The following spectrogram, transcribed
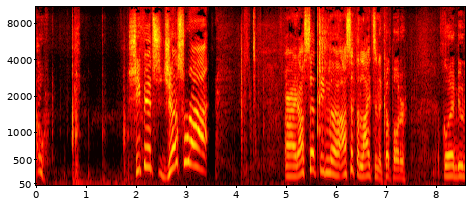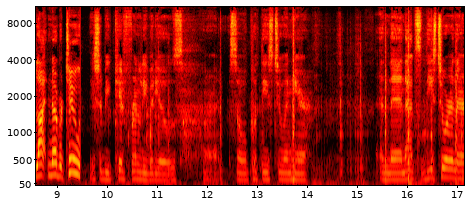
Oh. She fits just right. All right, I'll set them. Uh, I'll set the lights in the cup holder. Go ahead and do light number two. These should be kid-friendly videos. All right, so we'll put these two in here. And then that's, these two are in there.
